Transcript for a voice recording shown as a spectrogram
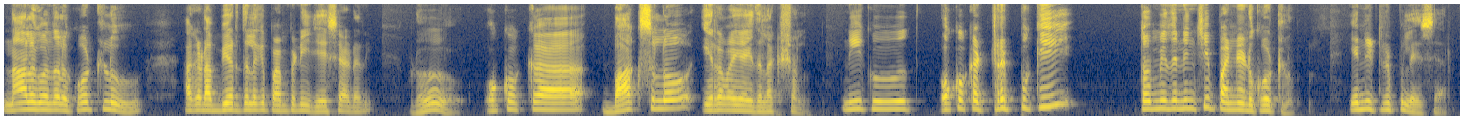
నాలుగు వందల కోట్లు అక్కడ అభ్యర్థులకి పంపిణీ చేశాడని. ఇప్పుడు ఒక్కొక్క బాక్స్లో ఇరవై ఐదు లక్షలు. నీకు ఒక్కొక్క ట్రిప్కి తొమ్మిది నుంచి పన్నెండు కోట్లు. ఎన్ని ట్రిప్పులు వేశారు?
